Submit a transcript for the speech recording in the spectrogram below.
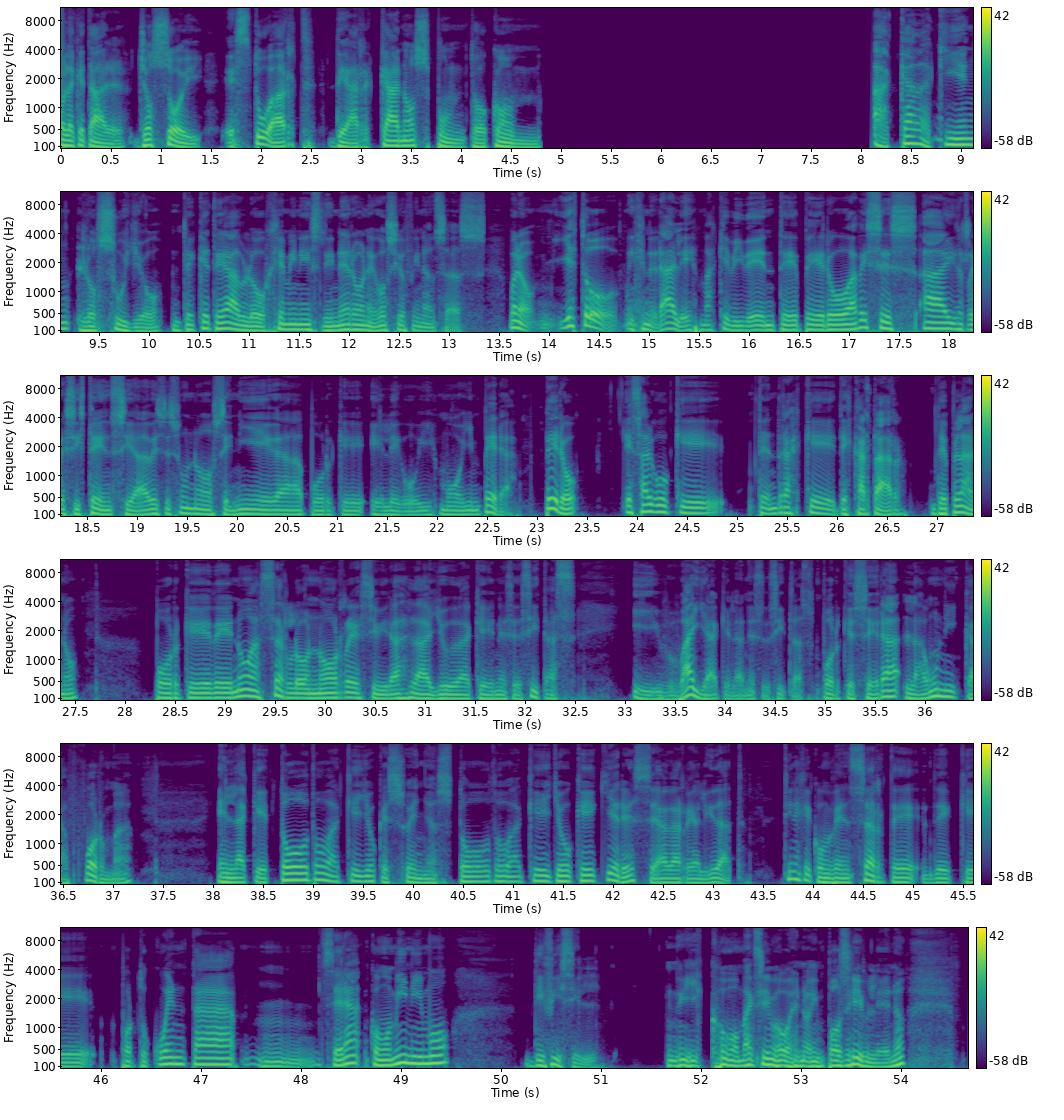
Hola, ¿qué tal? Yo soy Stuart de arcanos.com. A cada quien lo suyo. ¿De qué te hablo? Géminis, dinero, negocio, finanzas. Bueno, y esto en general es más que evidente, pero a veces hay resistencia, a veces uno se niega porque el egoísmo impera. Pero es algo que tendrás que descartar de plano porque de no hacerlo no recibirás la ayuda que necesitas. Y vaya que la necesitas, porque será la única forma en la que todo aquello que sueñas, todo aquello que quieres se haga realidad. Tienes que convencerte de que por tu cuenta mm, será como mínimo difícil y como máximo, bueno, imposible, ¿no?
